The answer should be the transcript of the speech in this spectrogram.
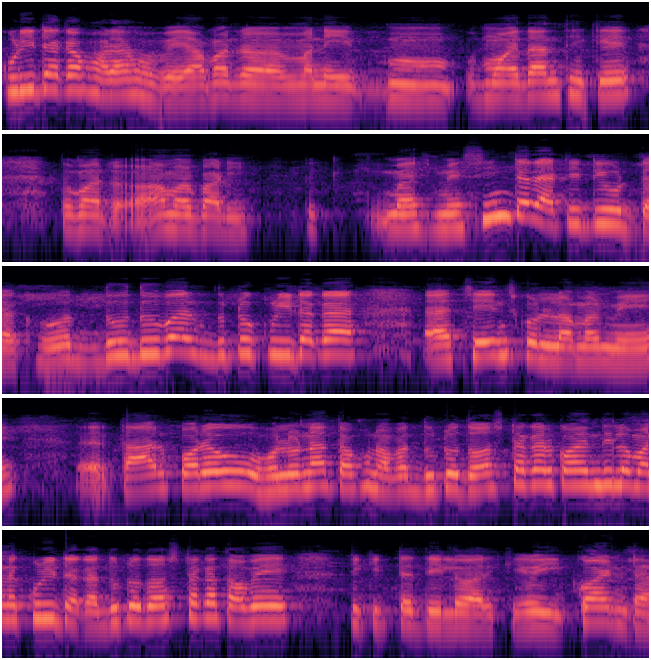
কুড়ি টাকা ভাড়া হবে আমার মানে ময়দান থেকে তোমার, আমার বাড়ি। মেশিনটার অ্যাটিটিউড দেখো। দু দুবার দুটো কুড়ি টাকা চেঞ্জ করল আমার মেয়ে। তারপরেও হলো না, তখন আবার দুটো দশ টাকার কয়েন দিল মানে কুড়ি টাকা। দুটো দশ টাকা তবে টিকিটটা দিল আর কি, ওই কয়েনটা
